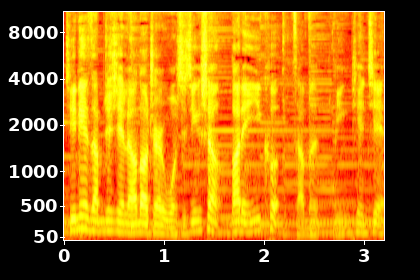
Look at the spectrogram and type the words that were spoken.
今天咱们就先聊到这儿，我是金盛八点一刻，咱们明天见。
